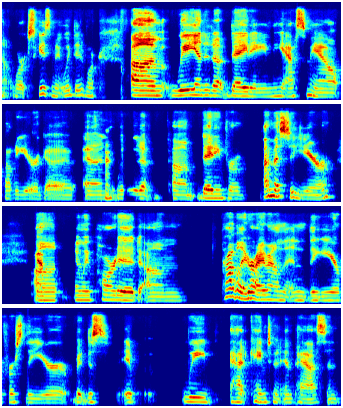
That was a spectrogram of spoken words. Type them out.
not work, excuse me, we did work. Um, we ended up dating. He asked me out about a year ago and Okay. we ended up um, dating for almost a year. Yeah. Um, and we parted um, probably right around the end of the year, first of the year, but just it, we had came to an impasse and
